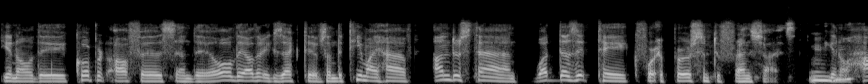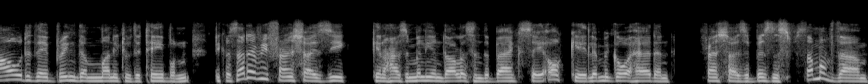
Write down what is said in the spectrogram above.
you know the corporate office and the, all the other executives and the team I have understand what does it take for a person to franchise. Mm-hmm. You know, mm-hmm. how do they bring the money to the table? Because not every franchisee you know has a million dollars in the bank. Say, okay, let me go ahead and franchise a business. Some of them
